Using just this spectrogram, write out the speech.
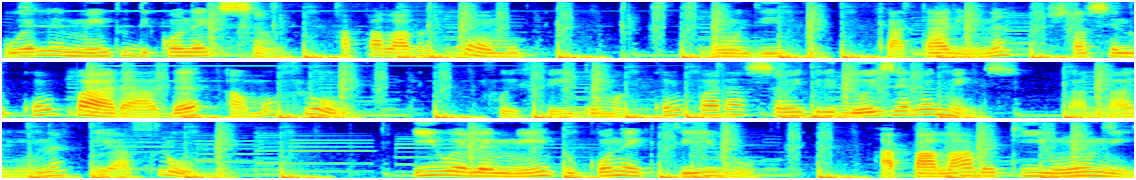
o elemento de conexão? A palavra como, onde Catarina está sendo comparada a uma flor. Foi feita uma comparação entre dois elementos, Catarina e a flor. E o elemento conectivo, a palavra que une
